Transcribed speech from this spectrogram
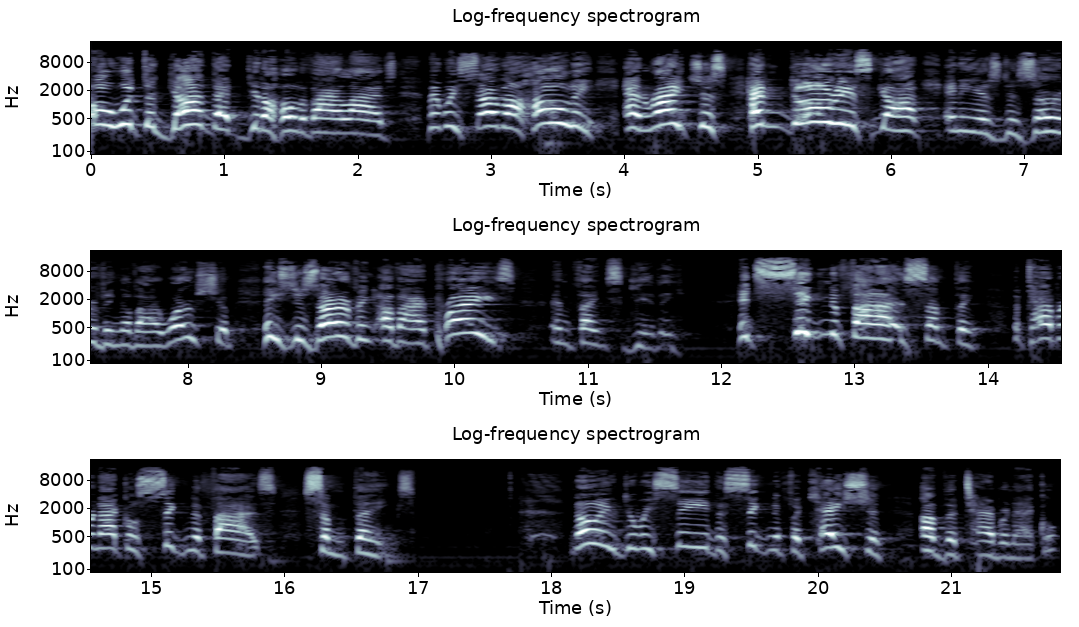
Oh, would to God that get a hold of our lives, that we serve a holy and righteous and glorious God, and He is deserving of our worship. He's deserving of our praise and thanksgiving. It signifies something. The tabernacle signifies some things. Not only do we see the signification of the tabernacle,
